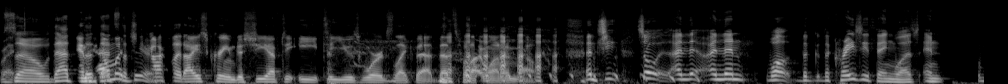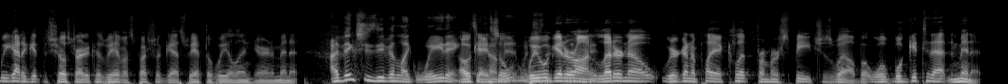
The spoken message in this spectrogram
Right. So that And th- how that's much the chocolate ice cream does she have to eat to use words like that? That's what I want to know. and she so and then, and then well the the crazy thing was and we got to get the show started because we have a special guest we have to wheel in here in a minute. I think she's even like waiting. to Okay, so in, we will get her on. Let her know we're going to play a clip from her speech as well, but we'll we'll get to that in a minute.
